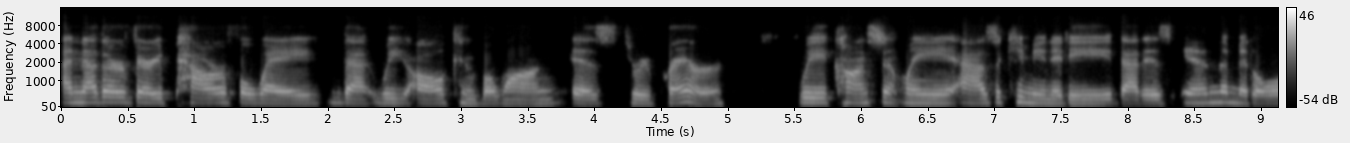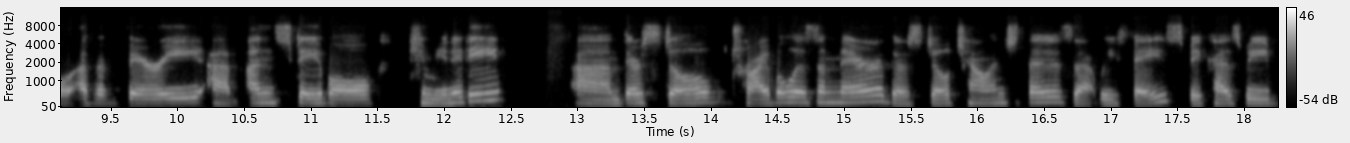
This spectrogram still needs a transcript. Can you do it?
Another very powerful way that we all can belong is through prayer. We constantly, as a community that is in the middle of a very um, unstable community, um, there's still tribalism there. There's still challenges that we face because we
